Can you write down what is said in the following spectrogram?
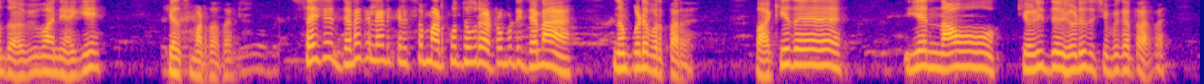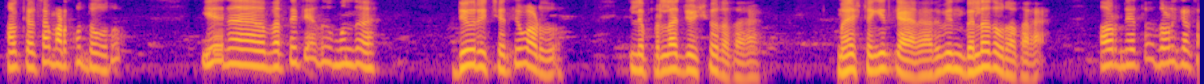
ಒಂದು ಅಭಿಮಾನಿಯಾಗಿ ಕೆಲಸ ಮಾಡ್ತದ ಸಜೆಷನ್ ಜನ ಕಲ್ಯಾಣ ಕೆಲಸ ಮಾಡ್ಕೊಂತ ಹೋಗ್ರೆ ಆಟೋಮೆಟಿಕ್ ಜನ ನಮ್ಮ ಕಡೆ ಬರ್ತಾರೆ. ಬಾಕಿದ ಏನು ನಾವು ಕೇಳಿದ್ದು, ಹೇಳಿದ್ದು ಸಿಗ್ಬೇಕ ನಾವು ಕೆಲಸ ಮಾಡ್ಕೊಂತ ಹೋಗೋದು. ಏನು ಬರ್ತೈತಿ ಅದು ಮುಂದೆ ದೇವ್ರ ಇಚ್ಛೆ ಅಂತ ಮಾಡೋದು ಇಲ್ಲಿ ಪ್ರಹ್ಲಾದ್ ಜೋಶಿ ಅವ್ರು ಅದಾರ, ಮಹೇಶ್ ತೆಂಗಿನಕಾಯಿ ಅದ ಅರವಿಂದ್ ಬೆಲ್ಲದವ್ರು ಅದಾರ. ಅವ್ರ ನೇತೃತ್ವದೊಳಗೆ ಕೆಲಸ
